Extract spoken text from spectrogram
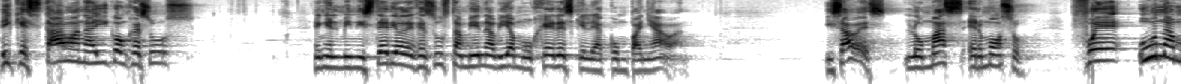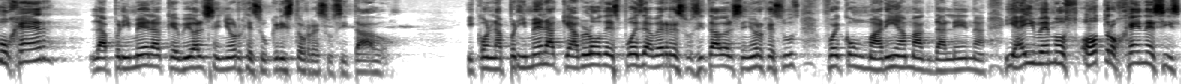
y que estaban ahí con Jesús. En el ministerio de Jesús también había mujeres que le acompañaban. Y sabes, lo más hermoso, fue una mujer la primera que vio al Señor Jesucristo resucitado. Y con la primera que habló después de haber resucitado el Señor Jesús fue con María Magdalena. Y ahí vemos otro Génesis.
